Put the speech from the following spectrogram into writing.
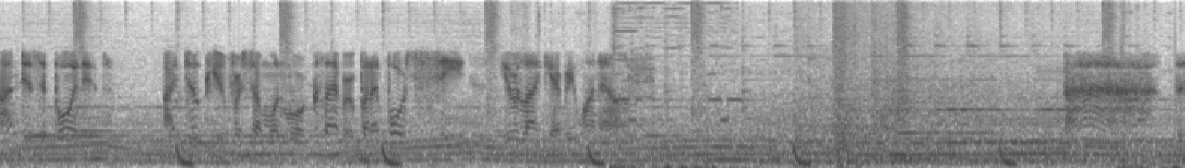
I'm disappointed. I took you for someone more clever, but I'm forced to see you're like everyone else. Ah, the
